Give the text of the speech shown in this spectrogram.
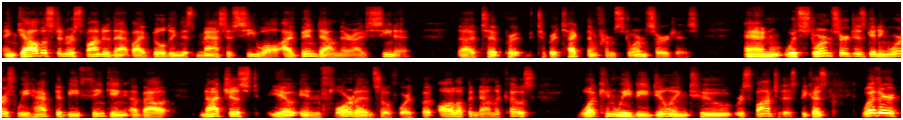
And Galveston responded to that by building this massive seawall. I've been down there; I've seen it uh, to pr- to protect them from storm surges. And with storm surges getting worse, we have to be thinking about not just you know in Florida and so forth, but all up and down the coast. what can we be doing to respond to this? Because whether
